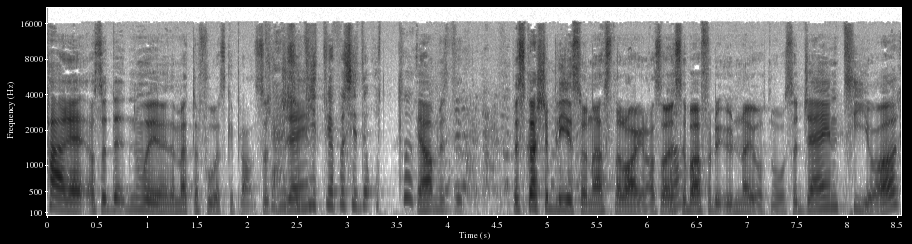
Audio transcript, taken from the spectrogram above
her er altså det, Nå er det metaforiske plan. Så er så vidt vi er på side åtte. ja, men det, det skal ikke bli sånn resten av dagen. Altså. Jeg skal bare få det unnagjort nå. Så Jane, ti år,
